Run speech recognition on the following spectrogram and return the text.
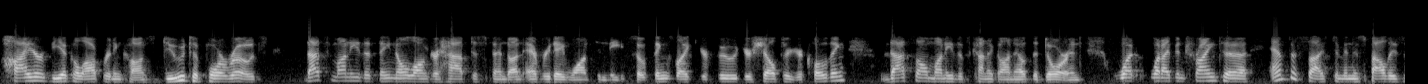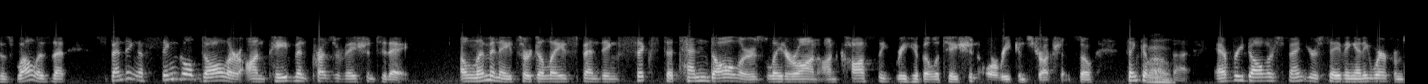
higher vehicle operating costs due to poor roads that's money that they no longer have to spend on everyday wants and needs. So things like your food, your shelter, your clothing, that's all money that's kind of gone out the door. And what, what I've been trying to emphasize to municipalities as well is that spending a single dollar on pavement preservation today eliminates or delays spending six to ten dollars later on on costly rehabilitation or reconstruction. So think wow. about that. Every dollar spent, you're saving anywhere from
